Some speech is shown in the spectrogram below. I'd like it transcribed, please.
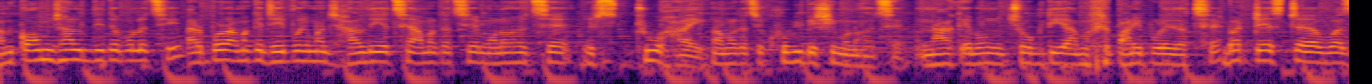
আমি কম ঝাল দিতে বলেছি। তারপর আমাকে যেই পরিমাণ ঝাল দিয়েছে, আমার কাছে মনে হয়েছে ইটস টু হাই আমার কাছে খুবই বেশি মনে হয়েছে। নাক এবং চোখ দিয়ে আমাকে পানি পড়ে যাচ্ছে। But taste was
